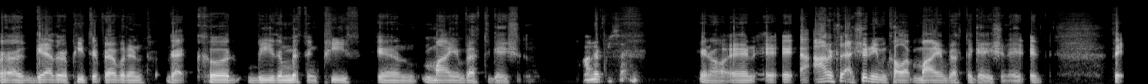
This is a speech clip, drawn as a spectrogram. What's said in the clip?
uh, gather a piece of evidence that could be the missing piece in my investigation. Hundred percent. You know, and it, it, honestly, I shouldn't even call it my investigation. It, it the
